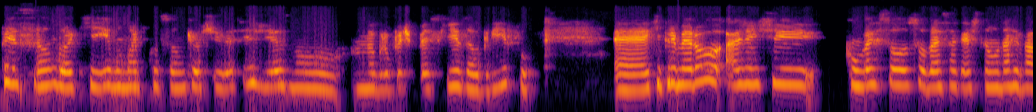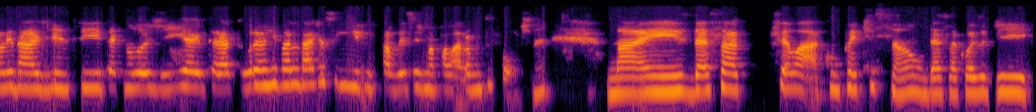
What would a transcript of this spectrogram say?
pensando aqui numa discussão que eu tive esses dias no, no meu grupo de pesquisa, o Grifo, é, que primeiro a gente conversou sobre essa questão da rivalidade entre tecnologia e literatura. Rivalidade, assim, talvez seja uma palavra muito forte, né? Mas dessa, sei lá, competição, dessa coisa de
